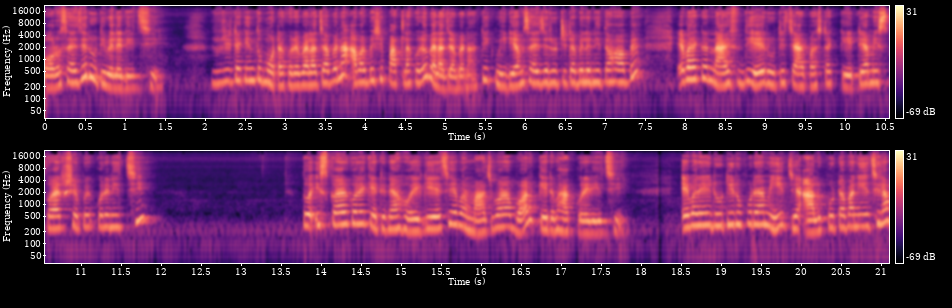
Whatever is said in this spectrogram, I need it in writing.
বড় সাইজের রুটি বেলে দিচ্ছি রুটিটা কিন্তু মোটা করে বেলা যাবে না, আবার বেশি পাতলা করেও বেলা যাবে না। ঠিক মিডিয়াম সাইজের রুটিটা বেলে নিতে হবে। এবার একটা নাইফ দিয়ে রুটির চার পাঁচটা কেটে আমি স্কোয়ার শেপে করে নিচ্ছি। তো স্কোয়ার করে কেটে নেওয়া হয়ে গিয়েছে, এবার মাছ বরাবর কেটে ভাগ করে নিয়েছি। এবার এই রুটির উপরে আমি যে আলু পোটা বানিয়েছিলাম,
